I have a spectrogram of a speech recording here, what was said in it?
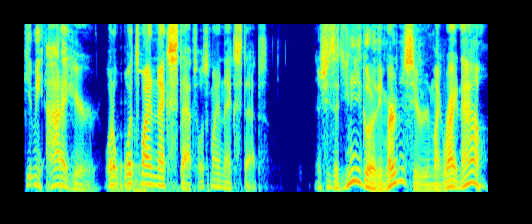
get me out of here. What what's my next steps? What's my next steps?" And she said, "You need to go to the emergency room like right now."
